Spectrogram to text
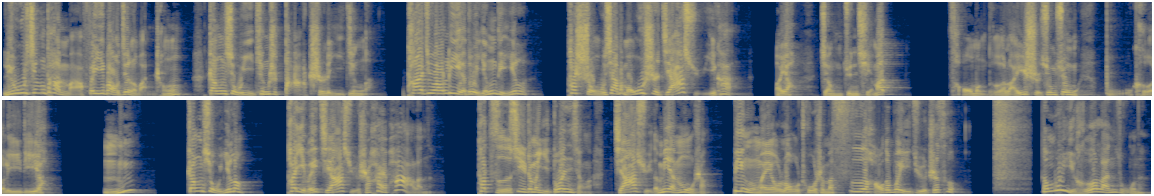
流星探马飞报进了宛城。张绣一听是大吃了一惊啊，他就要列队迎敌了。他手下的谋士贾诩一看，哎呀，将军且慢，曹孟德来势汹汹，不可力敌呀。嗯，张绣一愣，他以为贾诩是害怕了呢。他仔细这么一端详啊，贾诩的面目上并没有露出什么丝毫的畏惧之色。那为何拦阻呢，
